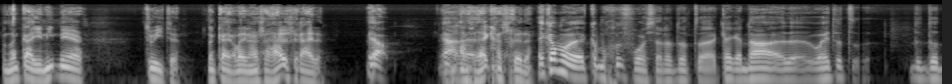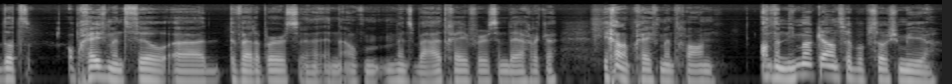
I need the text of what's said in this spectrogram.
Want dan kan je niet meer tweeten. Dan kan je alleen naar zijn huis rijden. Ja. En Ja, aan zijn hek gaan schudden. Ik kan me, ik kan me goed voorstellen dat, eh, kijk, en na, hoe heet het, dat, dat, dat op een gegeven moment veel developers en, en ook mensen bij uitgevers en dergelijke, die gaan op een gegeven moment gewoon anonieme accounts hebben op social media.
